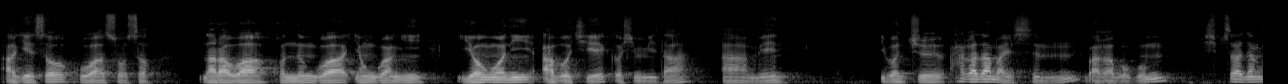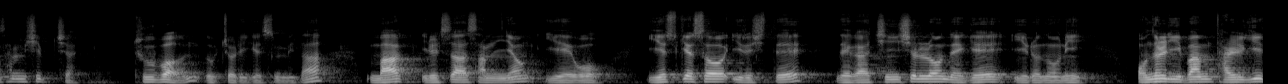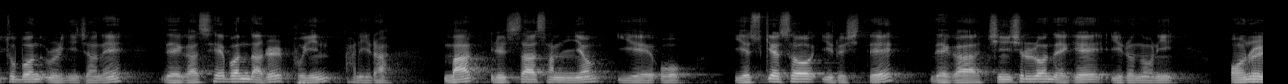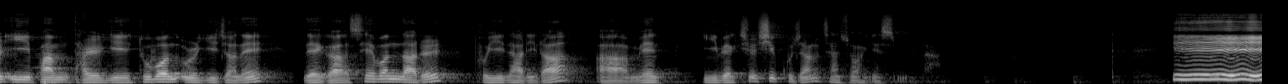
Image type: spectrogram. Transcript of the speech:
악에서 구하소서. 나라와 권능과 영광이 영원히 아버지의 것입니다. 아멘. 이번 주 하가다 말씀 마가복음 14장 30절 두 번 읊조리겠습니다. 막 1430 예오 예수께서 이르시되 내가 진실로 내게 이르노니 오늘 이 밤 달기 두 번 울기 전에 내가 세 번 나를 부인하리라. 막 1430 예오 예수께서 이르시되 내가 진실로 내게 이르노니 오늘 이 밤 달기 두 번 울기 전에 내가 세 번 나를 부인하리라. 아멘. 279장 찬송하겠습니다.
